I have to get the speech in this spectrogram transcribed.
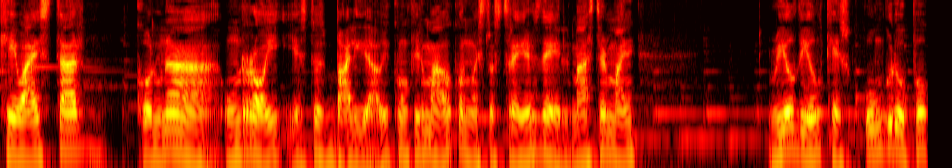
que va a estar con una, un ROI, y esto es validado y confirmado con nuestros traders del Mastermind Real Deal, que es un grupo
